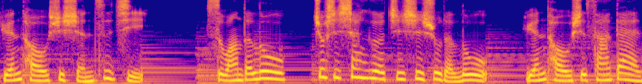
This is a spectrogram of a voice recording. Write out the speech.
源头是神自己。死亡的路，就是善恶知识树的路，源头是撒旦。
